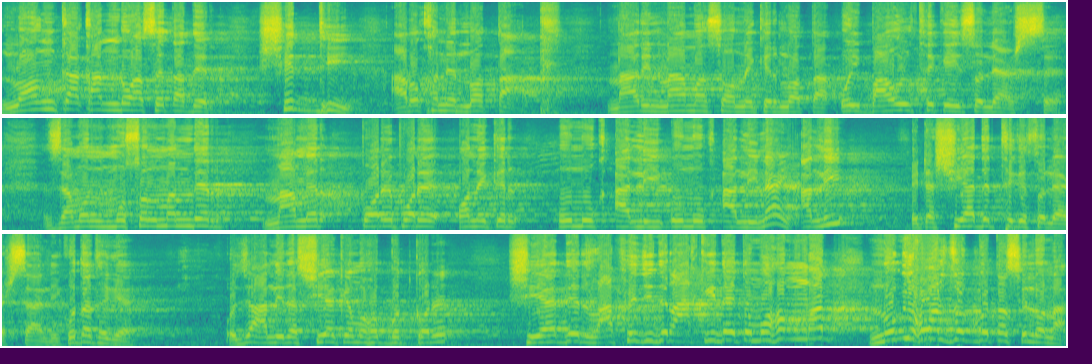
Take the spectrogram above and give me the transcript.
লঙ্কা কাণ্ড আছে তাদের, সিদ্ধি, আর ওখানে লতা। নারীর নাম আছে অনেকের লতা। ওই বাউল থেকেই চলে আসছে। যেমন মুসলমানদের নামের পরে পরে অনেকের উমুক আলী উমুক আলী নাই? আলী? এটা শিয়াদের থেকে চলে আসছে আলী। কোথা থেকে? ওই যে আলীরা শিয়াকে মহব্বত করে, শিয়াদের রাফেজিদের আকিদায় তো মোহাম্মদ নবী হওয়ার যোগ্যতা ছিল না।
